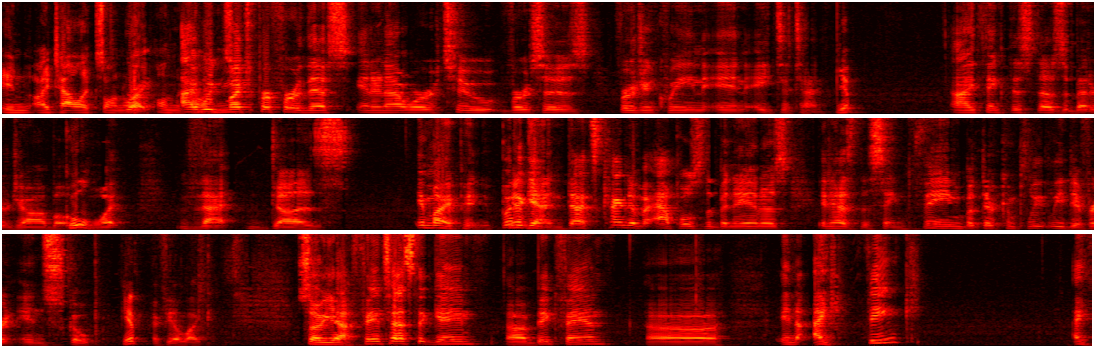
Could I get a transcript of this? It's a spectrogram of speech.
in italics on Right. on the I would much prefer this in an hour or two versus Virgin Queen in 8 to 10. Yep. I think this does a better job of Cool. what that does, in my opinion. But again, that's kind of apples to bananas. It has the same theme, but they're completely different in scope. Yep. I feel like. So yeah, fantastic game. Uh, big fan. Uh, and I think, I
